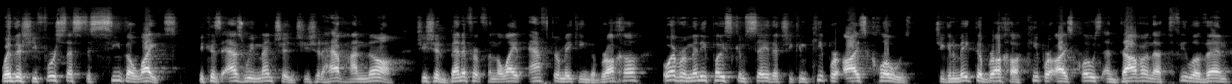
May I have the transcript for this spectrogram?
whether she first has to see the lights, because as we mentioned, she should have Hana, she should benefit from the light after making the bracha. However, many Paiskim say that she can keep her eyes closed. She can make the bracha, keep her eyes closed, and daven that tefillah then.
